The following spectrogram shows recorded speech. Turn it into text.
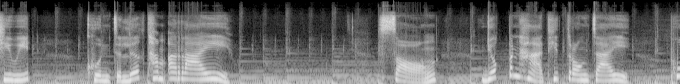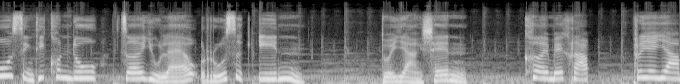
ชีวิต คุณจะเลือกทำอะไร 2. ยกปัญหาที่ตรงใจ พูดสิ่งที่คนดูเจออยู่แล้วรู้สึกอิน ตัวอย่างเช่น เคยไหมครับ พยายาม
